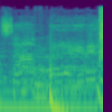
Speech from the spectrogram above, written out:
time, baby.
